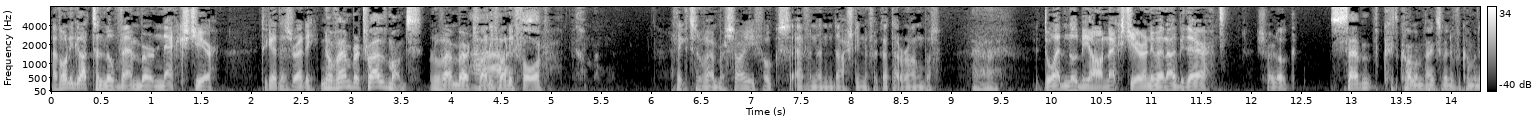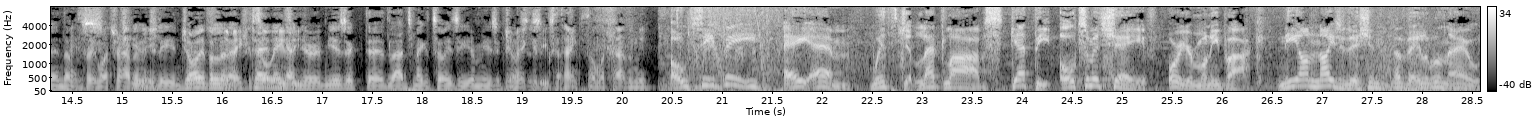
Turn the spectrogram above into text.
I've only got to November next year to get this ready. November 12 months. November Ah, 2024. I think it's November. Sorry, folks, Evan and Ashleen, if I got that wrong, but Uh, the wedding will be on next year anyway, and I'll be there. Sure, look. Seventh, C- Colm, thanks a million for coming in. That Thanks was very much for having me. hugely enjoyable You and make it so entertaining, and your music, the lads make it so easy. Your music You make it easy. Thank you so much for having me. OTB AM with Gillette Labs. Get the ultimate shave or your money back. Neon Night Edition available now.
